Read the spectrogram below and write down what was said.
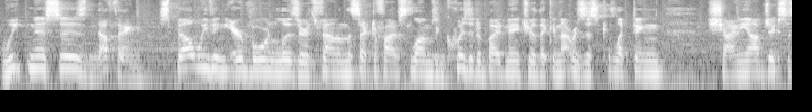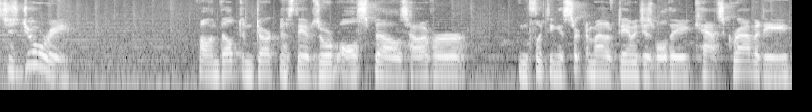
Weaknesses, nothing. Spell weaving airborne lizards found in the Sector 5 slums, inquisitive by nature that cannot resist collecting shiny objects such as jewelry. While enveloped in darkness, they absorb all spells. However, inflicting a certain amount of damages while they cast gravity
